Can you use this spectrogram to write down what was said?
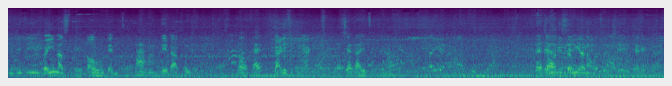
म्हणजे जी बहीण असते भाऊ त्यांचा. ते दाखवलं हो काय? गाडी चुकली आणि अच्छा गाडी चुकली त्याच्यामध्ये समीर नावाचं कॅरेक्टर आहे.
